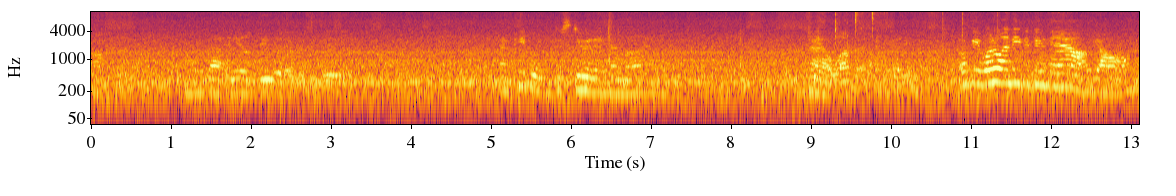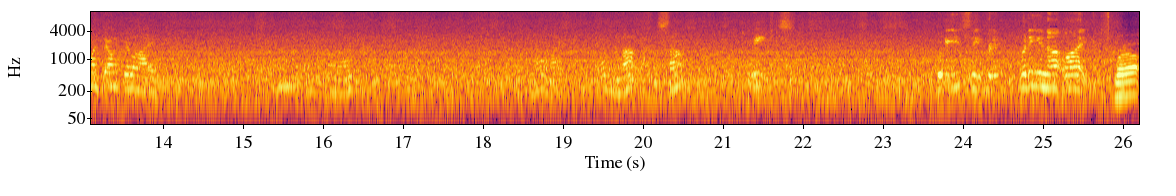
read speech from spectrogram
something. And that he'll do whatever he do. And people just do it in their mind. yeah, I love it. Okay, what do I need to do now, y'all? What don't you like? I don't like, I do not like something. Please. What do you see, Rick? What do you not like? Well,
